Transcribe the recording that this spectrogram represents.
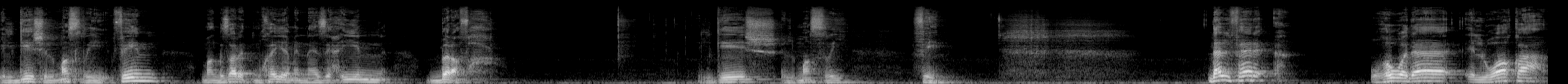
الجيش المصري فين؟ مجزرة مخيم النازحين برفح. الجيش المصري فين؟ ده الفارق وهو ده الواقع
